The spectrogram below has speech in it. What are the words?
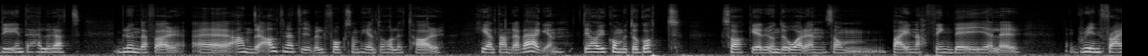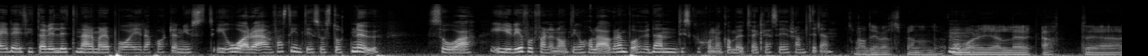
det är inte heller att blunda för eh, andra alternativ eller folk som helt och hållet tar helt andra vägen. Det har ju kommit och gått saker under åren som Buy Nothing Day eller Green Friday tittar vi lite närmare på i rapporten just i år och även fast det inte är så stort nu så är ju det fortfarande någonting att hålla ögonen på hur den diskussionen kommer utveckla sig i framtiden. Ja, det är väldigt spännande. Mm. Och vad det gäller att eh,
